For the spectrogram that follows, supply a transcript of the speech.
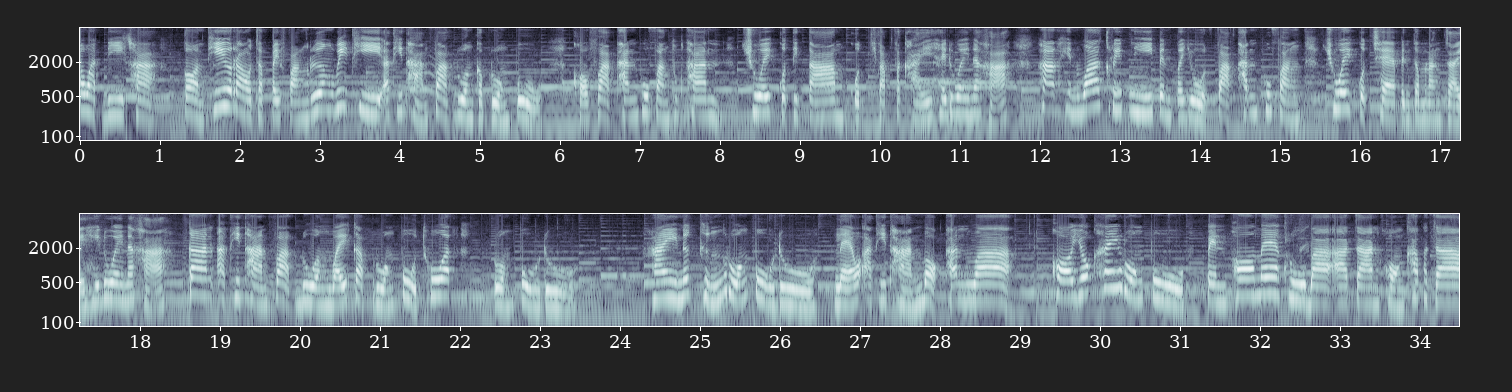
สวัสดีค่ะ ก่อนที่เราจะไปฟังเรื่องวิธีอธิษฐานฝากดวงกับหลวงปู่ ขอฝากท่านผู้ฟังทุกท่าน ช่วยกดติดตามกด Subscribe ให้ด้วยนะคะ หากเห็นว่าคลิปนี้เป็นประโยชน์ฝากท่านผู้ฟัง ช่วยกดแชร์เป็นกำลังใจให้ด้วยนะคะ การอธิษฐานฝากดวงไว้กับหลวงปู่ทวด หลวงปู่ดูให้นึกถึงหลวงปู่ดู แล้วอธิษฐานบอกท่านว่า ขอยกให้หลวงปู่เป็นพ่อแม่ครูบาอาจารย์ของข้าพเจ้า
